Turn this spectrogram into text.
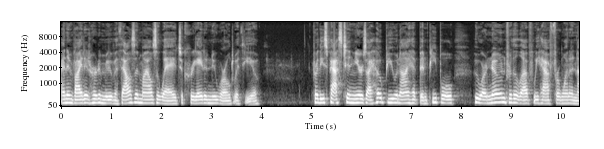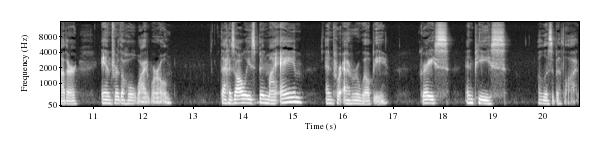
and invited her to move a thousand miles away to create a new world with you. For these past 10 years, I hope you and I have been people who are known for the love we have for one another and for the whole wide world. That has always been my aim and forever will be. Grace and peace Elizabeth Lott.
